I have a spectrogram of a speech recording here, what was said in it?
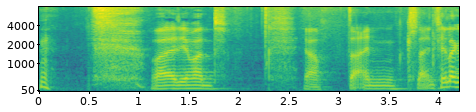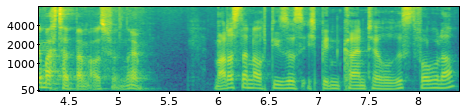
Weil jemand, ja, da einen kleinen Fehler gemacht hat beim Ausfüllen. Ne? War das dann auch dieses Ich bin kein Terrorist-Formular?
